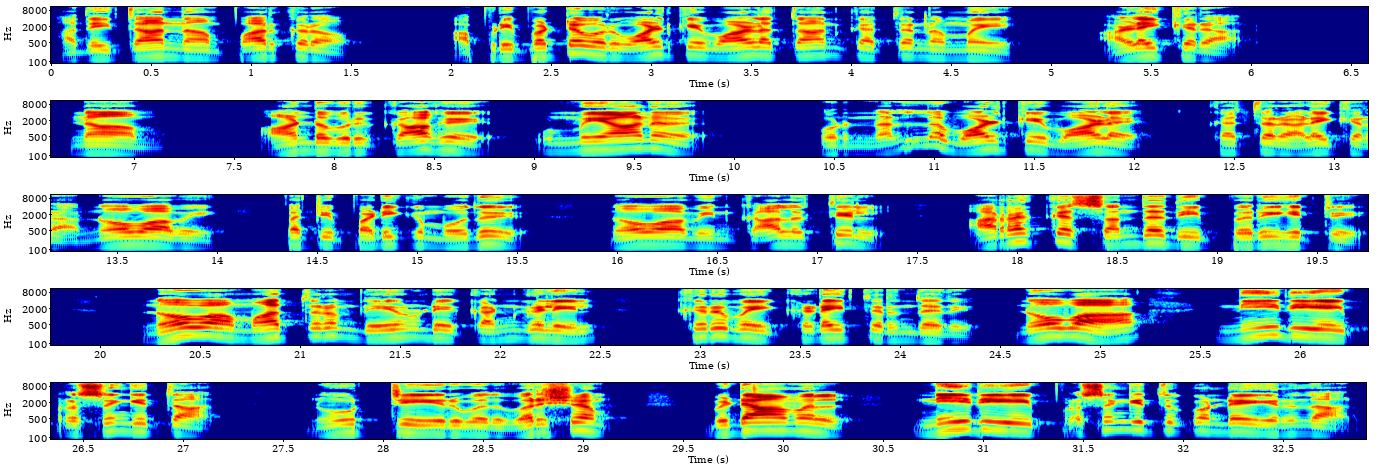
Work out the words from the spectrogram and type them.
அதைத்தான் நாம் பார்க்கிறோம். அப்படிப்பட்ட ஒரு வாழ்க்கை வாழத்தான் கர்த்தர் நம்மை அழைக்கிறார். நாம் ஆண்டவருக்காக உண்மையான ஒரு நல்ல வாழ்க்கை வாழ கர்த்தர் அழைக்கிறார். நோவாவை பற்றி படிக்கும்போது நோவாவின் காலத்தில் அரக்க சந்ததி பெருகிற்று. நோவா மாத்திரம் தேவனுடைய கண்களில் கிருபை கிடைத்திருந்தது. நோவா நீதியை பிரசங்கித்தான். நூற்றி இருபது வருஷம் விடாமல் நீதியை பிரசங்கித்து கொண்டே இருந்தான்.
